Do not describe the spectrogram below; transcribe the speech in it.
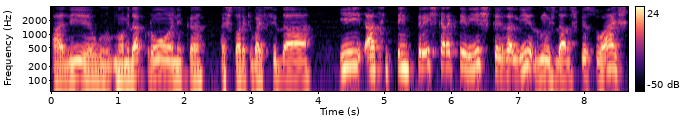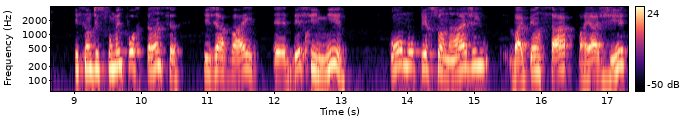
ali o nome da crônica, a história que vai se dar. E assim tem três características ali nos dados pessoais que são de suma importância, que já vai é, definir como o personagem vai pensar, vai agir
